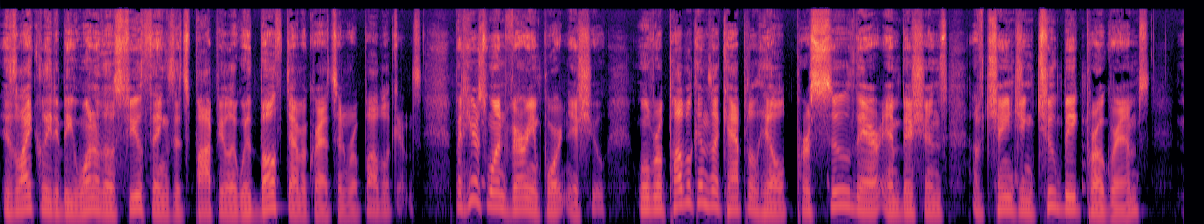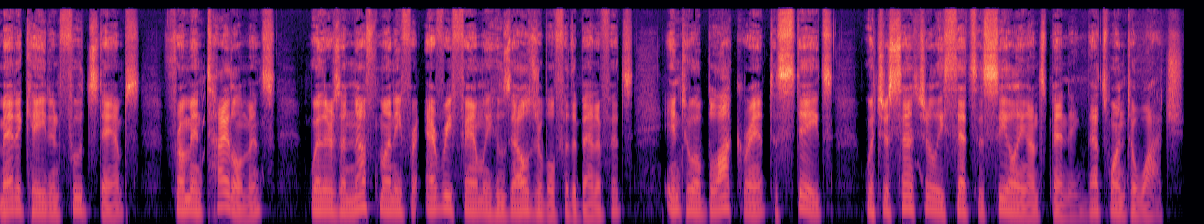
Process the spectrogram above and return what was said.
is likely to be one of those few things that's popular with both Democrats and Republicans. But here's one very important issue Will Republicans on Capitol Hill pursue their ambitions of changing two big programs? Medicaid and food stamps from entitlements where there's enough money for every family who's eligible for the benefits into a block grant to states, which essentially sets a ceiling on spending. That's one to watch.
